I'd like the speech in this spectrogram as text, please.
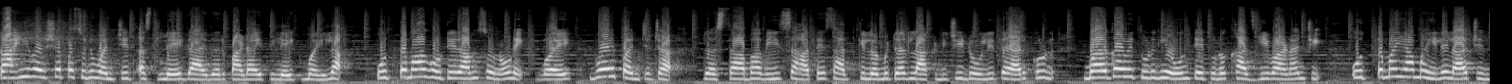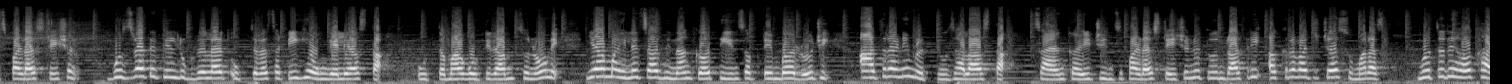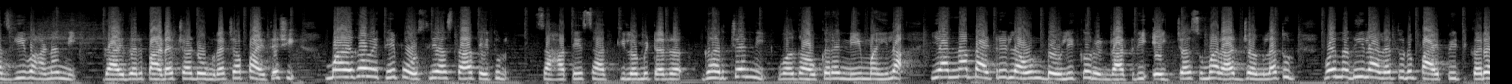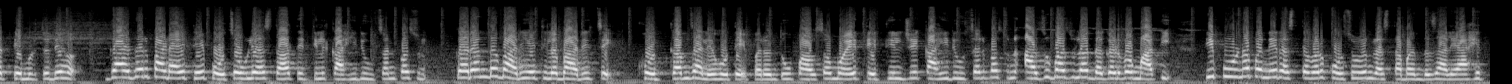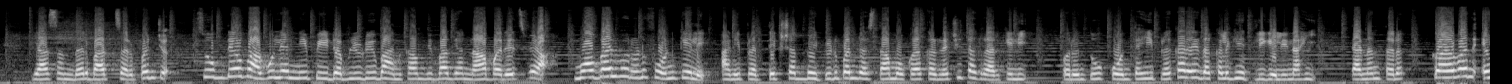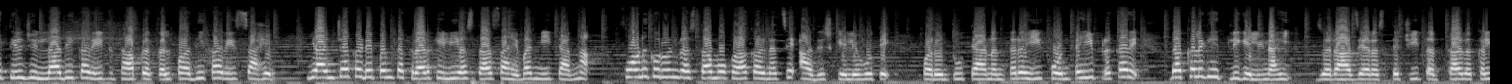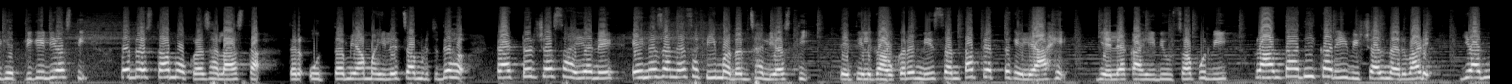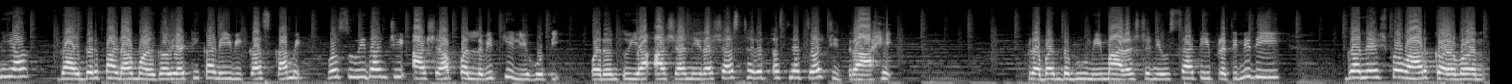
काही वर्षापासून वंचित असलेले गायदरपाडा येथील एक महिला उत्तमा गोटीराम सोनवणे वय वय पंचच्या रस्ताअभावी सहा ते सात किलोमीटर लाकडीची डोली तयार करून मळगाव येथून घेऊन तेथून खासगी वाहनांची उत्तम या महिलेला चिंचपाडा स्टेशन गुजरात येथील रुग्णालयात उपचारासाठी घेऊन गेले असता उत्तमा गोटीराम सोनवणे या महिलेचा दिनांक तीन सप्टेंबर रोजी आजाराने मृत्यू झाला असता सायंकाळी चिंचपाडा स्टेशन येथून रात्री अकरा वाजेच्या सुमारास मृतदेह खासगी वाहनांनी गायदरपाड्याच्या डोंगराच्या पायथ्याशी मळगाव येथे पोहोचले असता तेथून सहा ते सात किलोमीटर घरच्यांनी व गावकऱ्यांनी महिला यांना बॅटरी लावून डोली करून रात्री एकच्या सुमारास जंगलातून व नदी नाल्यातून पायपीट करत ते मृतदेह गायदरपाडा येथे पोहोचवले असता तेथील काही दिवसांपासून करंद बारी येथील बारीचे खोदकाम झाले होते. परंतु पावसामुळे तेथील जे काही दिवसांपासून आजूबाजूला दगड व माती ती पूर्णपणे रस्त्यावर कोसळून रस्ता बंद झाले आहेत. या संदर्भात सरपंच सुखदेव बागुल यांनी पीडब्ल्यूडी बांधकाम विभाग यांना बरेच वेळा मोबाईल वरून फोन केले आणि प्रत्यक्षात भेटून पण रस्ता मोकळा करण्याची तक्रार केली. परंतु कोणत्याही प्रकारे दखल घेतली गेली नाही. त्यानंतर कळवण येथील जिल्हाधिकारी तथा प्रकल्प अधिकारी साहेब यांच्याकडे पण तक्रार केली असता साहेबांनी त्यांना फोन करून रस्ता मोकळा करण्याचे आदेश केले होते. परंतु त्यानंतरही कोणत्याही प्रकारे दखल घेतली गेली नाही. जर आज या रस्त्याची तत्काळ दखल घेतली गेली असती तर रस्ता मोकळा झाला असता. तर उत्तम या महिलेचा मृतदेह ट्रॅक्टरच्या सहाय्याने येण्या जाण्यासाठी मदत झाली असती. तेथील गावकऱ्यांनी संताप व्यक्त केले आहे. गेल्या काही दिवसापूर्वी प्रांताधिकारी विशाल नरवाडे यांनी या गायदरपाडा मळगाव या ठिकाणी विकास कामे व सुविधांची आशा पल्लवित केली होती. परंतु या आशा निराशाच ठरत असल्याचं चित्र आहे. प्रबंधभूमी महाराष्ट्र न्यूजसाठी प्रतिनिधी गणेश पवार कळवण.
